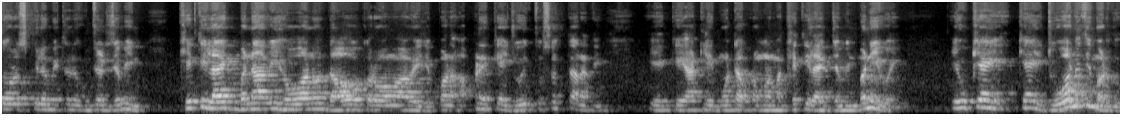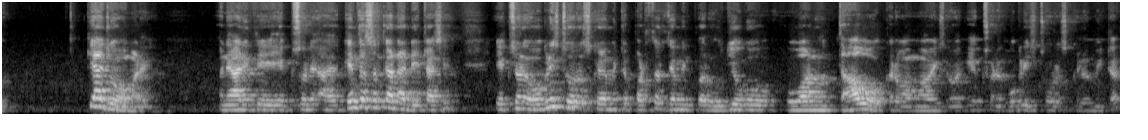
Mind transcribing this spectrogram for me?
ચોરસ કિલોમીટરની ઉજળ જમીન ખેતી લાયક બનાવી હોવાનો દાવો કરવામાં આવે છે. પણ આપણે ક્યાંય જોઈ તો શકતા નથી એ કે આટલી મોટા પ્રમાણમાં ખેતી લાયક જમીન બની હોય. એવું ક્યાંય ક્યાંય જોવા નથી મળતું. ક્યાં જોવા મળે? અને આ રીતે એકસો ને કેન્દ્ર સરકારના ડેટા છે. એકસો ને ઓગણીસ ચોરસ કિલોમીટર પડતર જમીન પર ઉદ્યોગો હોવાનો દાવો કરવામાં આવે છે. એકસો ને ઓગણીસ ચોરસ કિલોમીટર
